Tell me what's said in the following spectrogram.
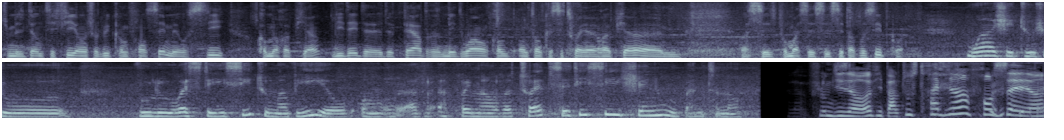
Je m'identifie aujourd'hui comme Français, mais aussi comme Européen. L'idée de, perdre mes droits en, tant que citoyen européen, euh, pour moi, c'est pas possible. Quoi. Moi, j'ai toujours voulu rester ici toute ma vie après ma retraite. C'est ici, chez nous, maintenant. Flo me disait en off, ils parlent tous très bien français. Hein.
